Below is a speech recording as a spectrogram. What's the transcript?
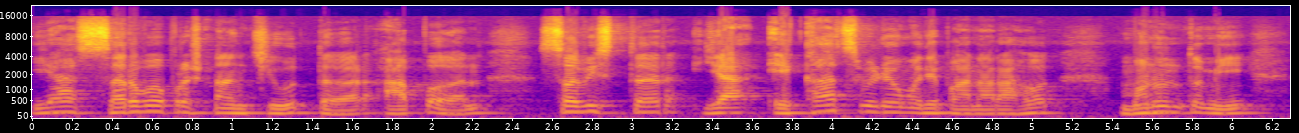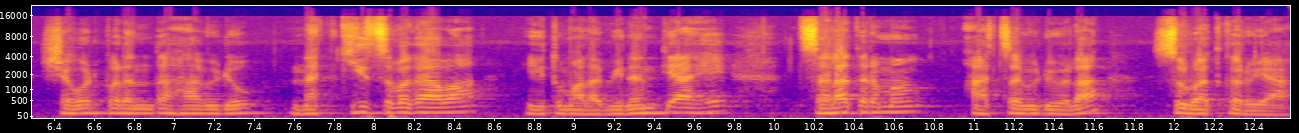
या सर्व प्रश्नांची उत्तर आपण सविस्तर या एकाच व्हिडिओमध्ये पाहणार आहोत. म्हणून तुम्ही शेवटपर्यंत हा व्हिडिओ नक्कीच बघावा. ही तुम्हाला विनंती आहे. चला तर मग आजच्या व्हिडिओला सुरुवात करूया.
